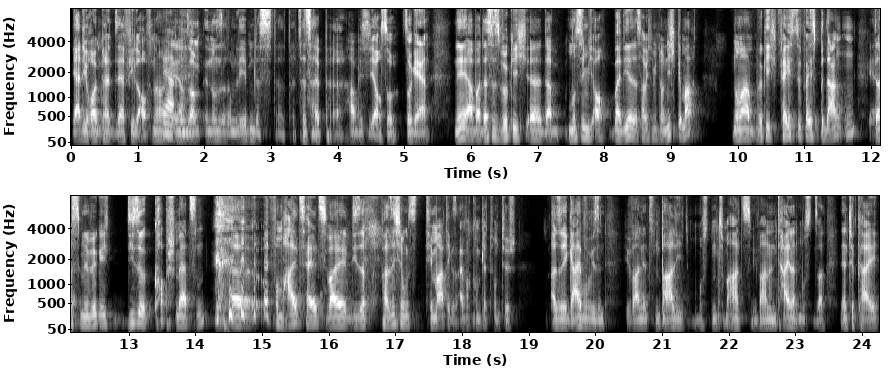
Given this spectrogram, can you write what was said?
Ja, die räumt halt sehr viel auf, ne? Ja. In, unserem, in unserem Leben. Das, das, deshalb äh, habe ich sie auch so, so gern. Nee, aber das ist wirklich, äh, da muss ich mich auch bei dir, das habe ich mich noch nicht gemacht, nochmal wirklich face to face bedanken, Gerne. dass du mir wirklich diese Kopfschmerzen äh, vom Hals hältst, weil diese Versicherungsthematik ist einfach komplett vom Tisch. Also egal, wo wir sind. Wir waren jetzt in Bali, mussten zum Arzt. Wir waren in Thailand, mussten in der Türkei,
